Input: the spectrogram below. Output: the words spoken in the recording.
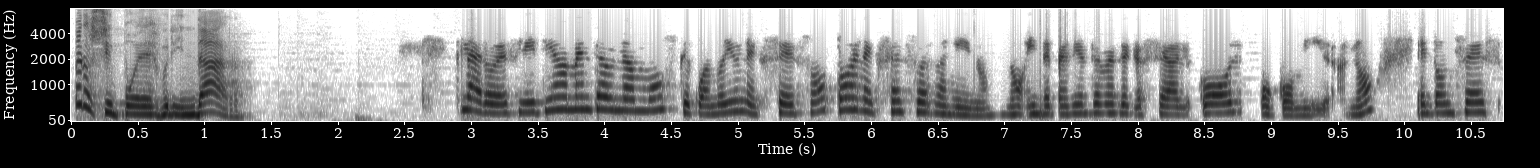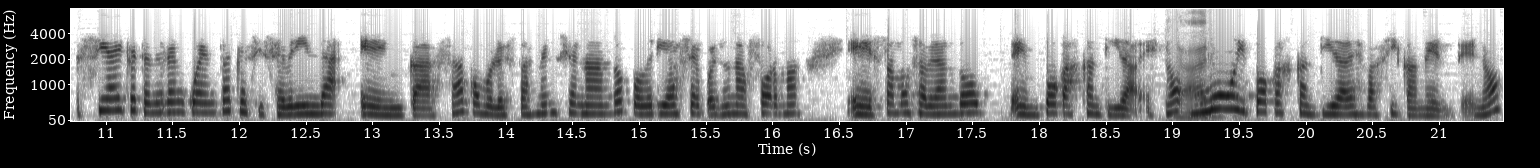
pero sí puedes brindar. Claro, definitivamente hablamos que cuando hay un exceso, todo en exceso es dañino, ¿no? Independientemente de que sea alcohol o comida, ¿no? Entonces, sí hay que tener en cuenta que si se brinda en casa, como lo estás mencionando, podría ser pues de una forma, eh, estamos hablando en pocas cantidades, ¿no? Muy pocas cantidades básicamente, ¿no?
